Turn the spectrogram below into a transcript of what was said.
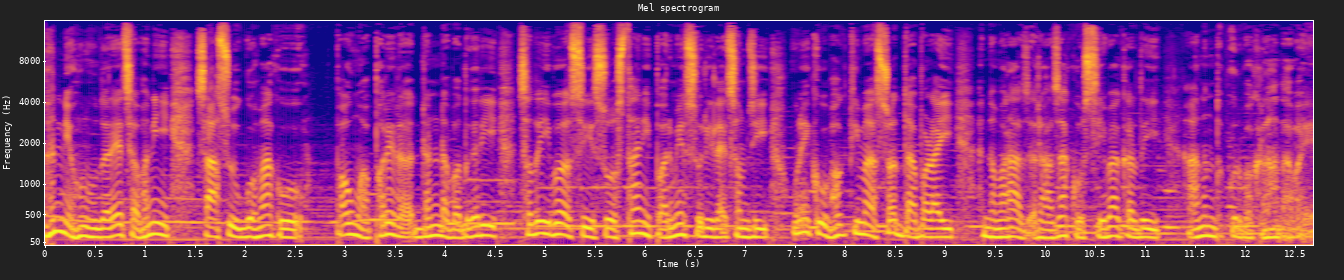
धन्य हुनुहुँदो रहेछ भनी सासु गोमाको पाउमा परेर दण्डवध गरी सदैव श्री स्वस्थानी परमेश्वरीलाई सम्झी उनैको भक्तिमा श्रद्धा बढाई नमराज राजाको सेवा गर्दै आनन्दपूर्वक रहँदा भए।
